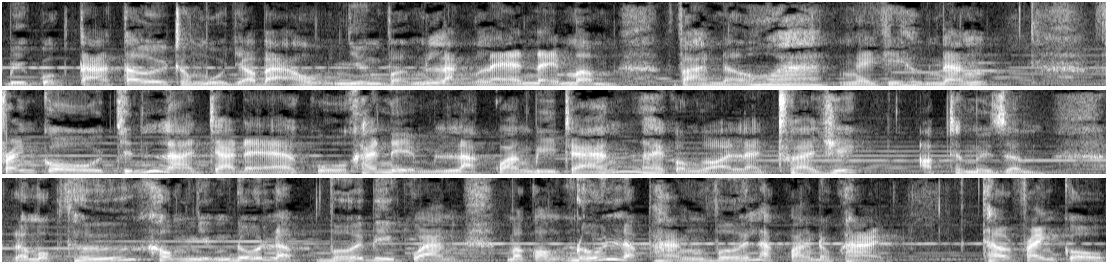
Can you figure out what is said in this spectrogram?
bị quật tả tơi trong mùa gió bão nhưng vẫn lặng lẽ nảy mầm và nở hoa ngay khi hưởng nắng. Franco chính là cha đẻ của khái niệm lạc quan bi tráng hay còn gọi là tragic optimism, là một thứ không những đối lập với bi quan mà còn đối lập hẳn với lạc quan độc hại theo Franco,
